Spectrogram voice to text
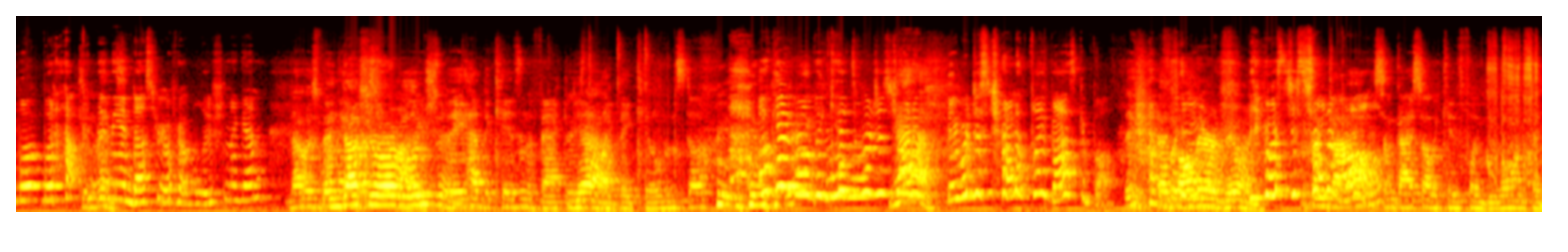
what, what happened in the industrial revolution again That was The Industrial. Revolution. They had the kids in the factories Yeah. that like they killed and stuff. okay well the kids were just trying Yeah. to they were just trying to play basketball They That's play all they were b-ball. they was just Some trying to guy, ball some guy saw the kids playing b-ball and said,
